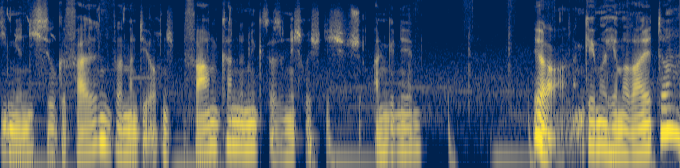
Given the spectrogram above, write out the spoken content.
die mir nicht so gefallen, weil man die auch nicht befahren kann und nichts, also nicht richtig angenehm. Ja, dann gehen wir hier mal weiter.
